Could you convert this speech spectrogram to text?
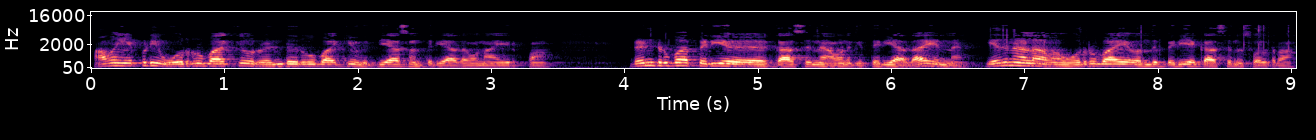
அவன் எப்படி ஒரு ரூபாய்க்கும் ரெண்டு ரூபாய்க்கும் வித்தியாசம் தெரியாதவனா இருப்பான்? ரெண்டு ரூபாய் பெரிய காசுன்னு அவனுக்கு தெரியாதா என்ன? எதனால அவன் ஒரு ரூபாயை வந்து பெரிய காசுன்னு சொல்றான்?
